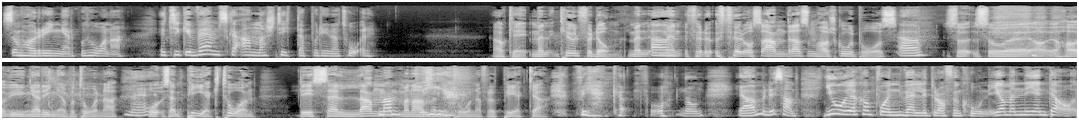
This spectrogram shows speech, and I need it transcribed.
som har ringar på tårna. Jag tycker, vem ska annars titta på dina tår? Okej, men kul för dem. Men, Ja. men för, för oss andra som har skor på oss, Ja. så, så eh, har vi ju inga ringar på tårna. Nej. Och sen pektån, det är sällan Man man, använder tårna för att peka. Peka på någon. Ja, men det är sant. Jo, jag kom på en väldigt bra funktion. Ja, men när, jag inte, när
